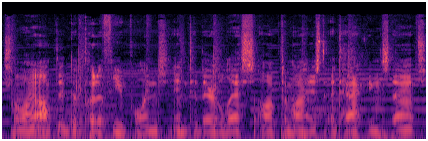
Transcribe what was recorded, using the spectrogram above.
so I opted to put a few points into their less optimized attacking stats.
